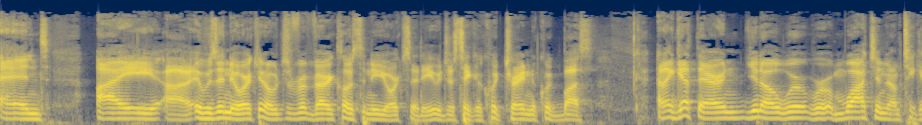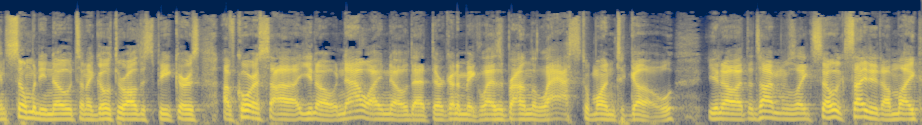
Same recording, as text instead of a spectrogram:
And I uh, it was in Newark, you know, which is very close to New York City. We just take a quick train and a quick bus. And I get there, and you know, we're we're I'm watching. I'm taking so many notes, and I go through all the speakers. Of course, uh, you know, now I know that they're going to make Les Brown the last one to go. You know, at the time, I was like so excited. I'm like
